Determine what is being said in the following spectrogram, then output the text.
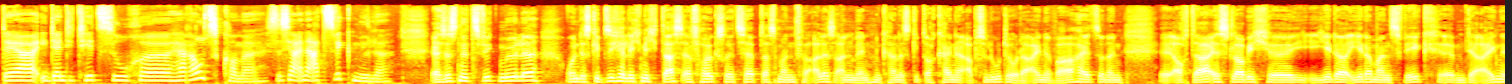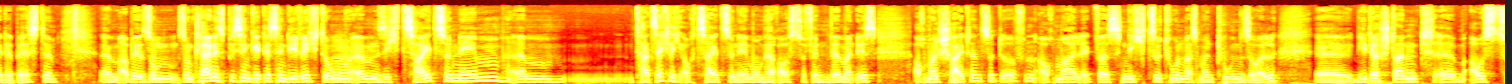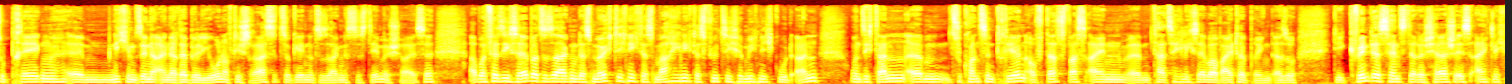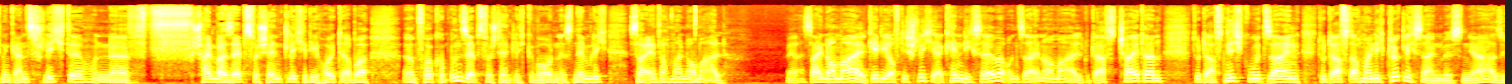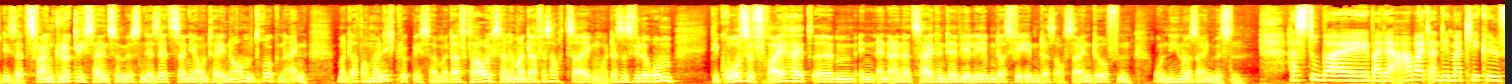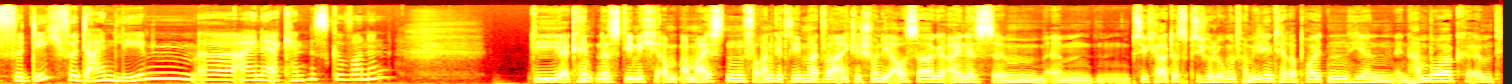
der Identitätssuche herauskomme. Es ist ja eine Art Zwickmühle. Es ist eine Zwickmühle und es gibt sicherlich nicht das Erfolgsrezept, das man für alles anwenden kann. Es gibt auch keine absolute oder eine Wahrheit, sondern äh, auch da ist, glaube ich, äh, jeder, jedermanns Weg äh, der eigene, der beste. Ähm, aber so, so, ein kleines bisschen geht es in die Richtung, ähm, sich Zeit zu nehmen, ähm, tatsächlich auch Zeit zu nehmen, um herauszufinden, wer man ist, auch mal scheitern zu dürfen, auch mal etwas nicht zu tun, was man tun soll, äh, Widerstand ähm, aus auszuprägen, ähm, nicht im Sinne einer Rebellion auf die Straße zu gehen und zu sagen, das System ist scheiße, aber für sich selber zu sagen, das möchte ich nicht, das mache ich nicht, das fühlt sich für mich nicht gut an und sich dann ähm, zu konzentrieren auf das, was einen ähm, tatsächlich selber weiterbringt. Also die Quintessenz der Recherche ist eigentlich eine ganz schlichte und eine scheinbar selbstverständliche, die heute aber ähm, vollkommen unselbstverständlich geworden ist, nämlich sei einfach mal normal. Ja, sei normal, geh dir auf die Schliche, erkenn dich selber und sei normal. Du darfst scheitern, du darfst nicht gut sein, du darfst auch mal nicht glücklich sein müssen. Ja, also dieser Zwang, glücklich sein zu müssen, der setzt dann ja unter enormen Druck. Nein, man darf auch mal nicht glücklich sein, man darf traurig sein, und man darf es auch zeigen. Und das ist wiederum die große Freiheit ähm, in, in, einer Zeit, in der wir leben, dass wir eben das auch sein dürfen und nicht nur sein müssen. Hast du bei, bei der Arbeit an dem Artikel für dich, für dein Leben äh, eine Erkenntnis gewonnen? Die Erkenntnis, die mich am, am meisten vorangetrieben hat, war eigentlich schon die Aussage eines ähm, ähm, Psychiaters, Psychologen und Familientherapeuten hier in, in Hamburg, ähm,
